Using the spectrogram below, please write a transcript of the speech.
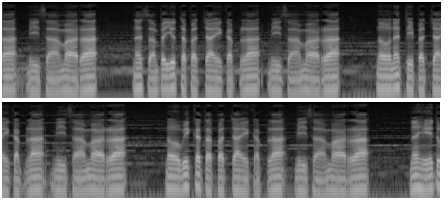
ละมีสามวาระนสัมปยุตตปัจจัยกับละมีสามวาระ โนนัตถิปัจจัยกับละมีสามวาระ โนวิกตปัจจัยกับละมีสามวาระนเหตุ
